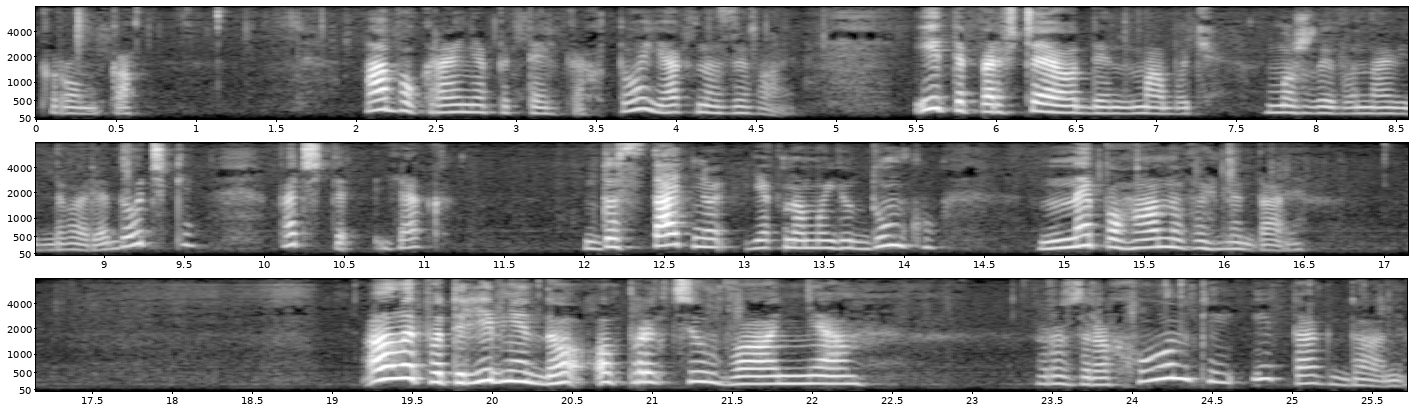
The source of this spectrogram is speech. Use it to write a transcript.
Кромка. Або крайня петелька, хто як називає. І тепер ще один, мабуть, можливо, навіть два рядочки. Бачите, як достатньо, як на мою думку, непогано виглядає. Але потрібні до опрацювання, розрахунки і так далі.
